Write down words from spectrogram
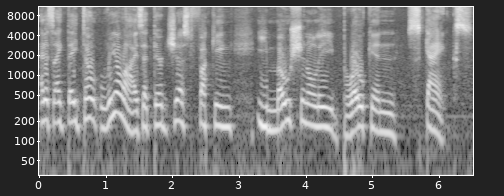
And it's like they don't realize that they're just fucking emotionally broken skanks.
